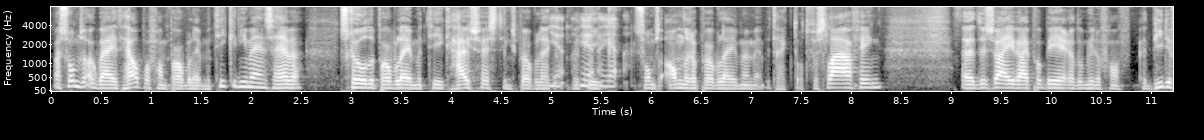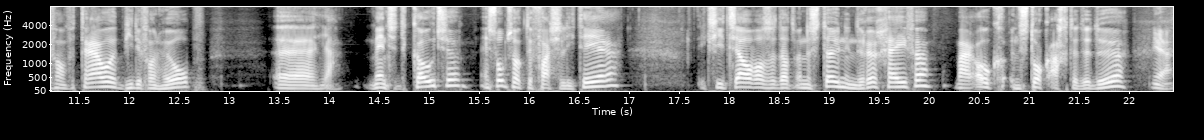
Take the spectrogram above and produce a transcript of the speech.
Maar soms ook bij het helpen van problematieken die mensen hebben. Schuldenproblematiek, huisvestingsproblematiek. Ja, ja, ja. Soms andere problemen met betrekking tot verslaving. Eh, dus wij, wij proberen door middel van het bieden van vertrouwen, het bieden van hulp, ja, mensen te coachen en soms ook te faciliteren. Ik zie het zelf als dat we een steun in de rug geven, maar ook een stok achter de deur Ja, om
